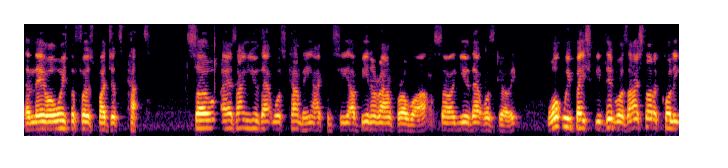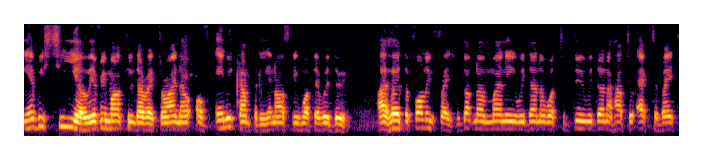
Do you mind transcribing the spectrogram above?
and they're always the first budgets cut. So as I knew that was coming, I could see I've been around for a while, so I knew that was going. What we basically did was I started calling every CEO, every marketing director I know of any company and asking what they were doing. I heard the following phrase: "We got no money, we don't know what to do, we don't know how to activate."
